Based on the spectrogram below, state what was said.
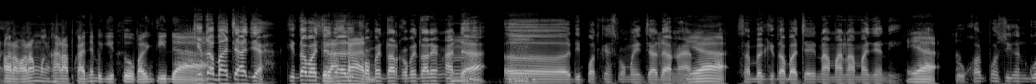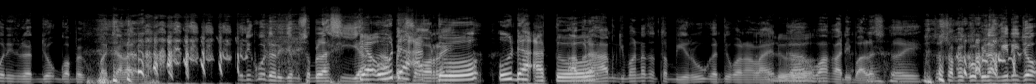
orang-orang mengharapkannya begitu paling tidak Kita baca aja. Kita baca dari Silakan. komentar-komentar yang ada eh, di podcast pemain cadangan. ya Sambil kita bacain nama-namanya nih. ya Tuh kan postingan gue nih lihat Jo, gue pengen baca lagi. Ini gue dari jam 11 siang ya sampai udah sore. atuh udah atuh Abraham gimana tetap biru ganti warna lain Aduh. kah? Wah nggak dibales euy. Terus sampai gue bilang gini Jo.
